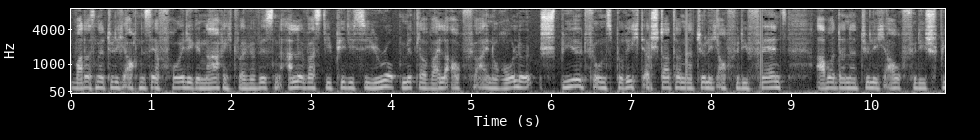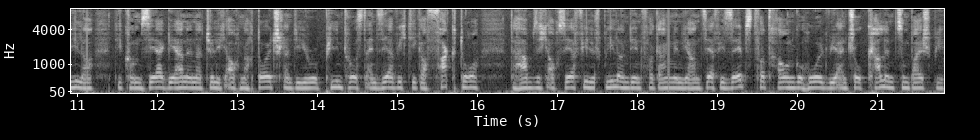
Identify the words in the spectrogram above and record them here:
war das natürlich auch eine sehr freudige Nachricht, weil wir wissen alle, was die PDC Europe mittlerweile auch für eine Rolle spielt, für uns Berichterstatter, natürlich auch für die Fans, aber dann natürlich auch für die Spieler. Die kommen sehr gerne natürlich auch nach Deutschland. Die European Tour ist ein sehr wichtiger Faktor. Da haben sich auch sehr viele Spieler in den vergangenen Jahren sehr viel Selbstvertrauen geholt, wie ein Joe Cullen zum Beispiel,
